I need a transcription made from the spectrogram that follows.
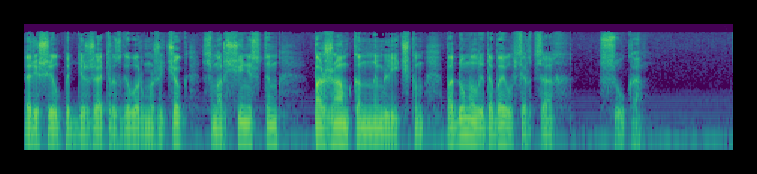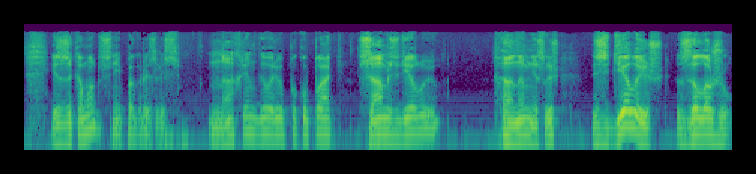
решил поддержать разговор мужичок с морщинистым, пожамканным личком. Подумал и добавил в сердцах «сука». Из-за комода с ней погрызлись. Нахрен, говорю, покупать. Сам сделаю. А она мне, слышь, сделаешь — заложу.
